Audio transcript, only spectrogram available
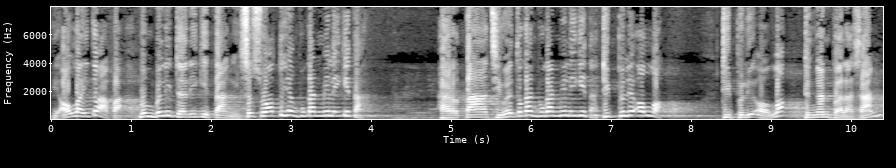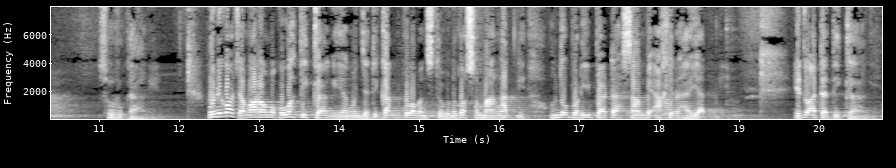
Ya Allah itu apa? Membeli dari kita nih, sesuatu yang bukan milik kita. Harta jiwa itu kan bukan milik kita, dibeli Allah. Dibeli Allah dengan balasan surga nih. Menika jamaah rahmatullah tiga nih yang menjadikan kula panjenengan menika semangat nih untuk beribadah sampai akhir hayat nih. Itu ada tiga nih.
